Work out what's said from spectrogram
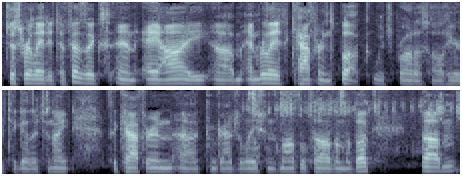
just related to physics and AI um, and related to Kathryn's book, which brought us all here together tonight. So, Kathryn, uh, congratulations, Mazel Tov on the book. Um,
